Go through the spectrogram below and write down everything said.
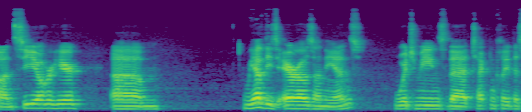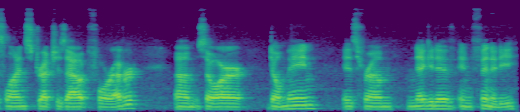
On C over here, um, we have these arrows on the ends, which means that technically this line stretches out forever. Um, so our domain is from negative infinity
